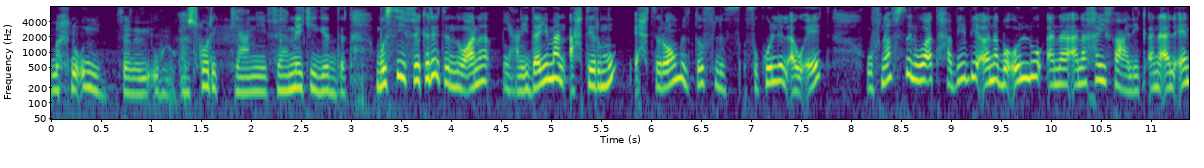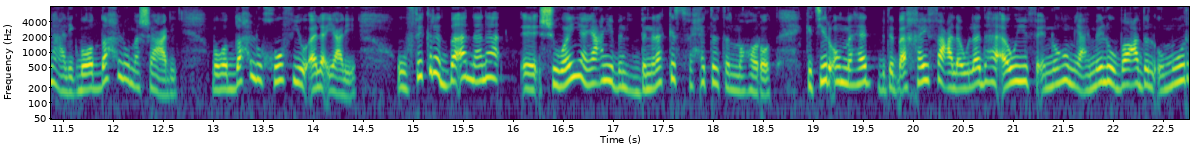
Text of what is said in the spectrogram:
مخنوقين زي ما بيقولوا. أشكرك يعني فهماكي جدا. بصي فكرة إنه أنا يعني دايما أحترمه احترام الطفل في كل الأوقات وفي نفس الوقت حبيبي أنا بقول له أنا أنا خايفة عليك أنا قلقان عليك بوضح له مشاعري بوضح له خوفي وقلقي عليه. وفكرة بقى إن أنا شوية يعني بنركز في حتة المهارات. كتير امهات بتبقى خايفة على أولادها قوي في إنهم يعملوا بعض الأمور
